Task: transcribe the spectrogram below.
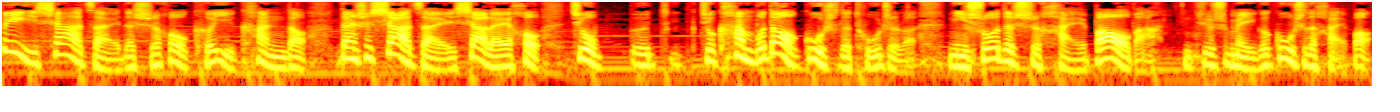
未下载的时候可以看到，但是下载下来后就。呃，就看不到故事的图纸了。你说的是海报吧？就是每个故事的海报。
